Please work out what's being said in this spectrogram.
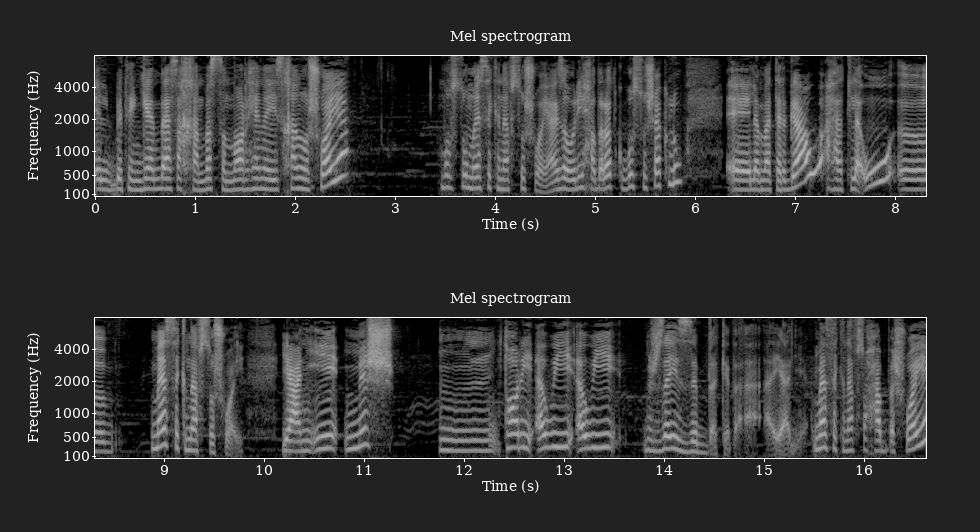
البتنجان ده اسخن بس النار هنا يسخنوا شوية. بصوا ماسك نفسه شوية عايزة أوريه حضراتكم بصوا شكله آه لما ترجعوا هتلاقوه آه ماسك نفسه شوية. يعني إيه؟ مش طري قوي قوي مش زي الزبدة كده. يعني ماسك نفسه حبة شوية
